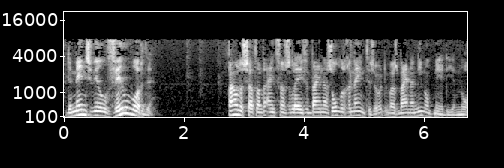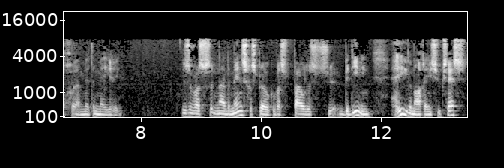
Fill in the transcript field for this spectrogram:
de mens wil veel worden. Paulus zat aan het eind van zijn leven bijna zonder gemeentes hoor. Er was bijna niemand meer die hem nog uh, met hem meeging. Dus er was, naar de mens gesproken, was Paulus' bediening helemaal geen succes.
